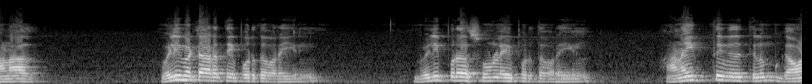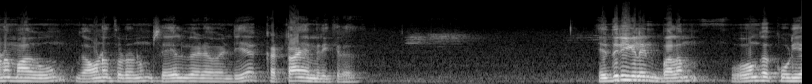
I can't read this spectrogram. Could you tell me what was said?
ஆனால் வெளிவட்டாரத்தை பொறுத்தவரையில் வெளிப்புற சூழ்நிலையை பொறுத்தவரையில் அனைத்து விதத்திலும் கவனமாகவும் கவனத்துடனும் செயல்பட வேண்டிய கட்டாயம் இருக்கிறது. எதிரிகளின் பலம் ஓங்கக்கூடிய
